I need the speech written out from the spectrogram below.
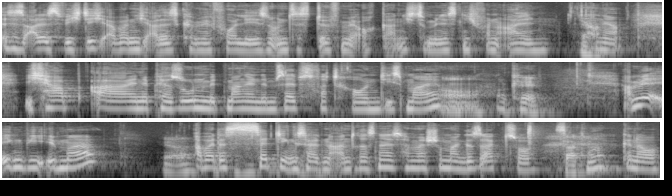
es ist alles wichtig, aber nicht alles können wir vorlesen und das dürfen wir auch gar nicht, zumindest nicht von allen. Ja. Ich habe eine Person mit mangelndem Selbstvertrauen diesmal. Oh, okay. Haben wir irgendwie immer. Ja. Aber das Setting ist halt ein anderes, ne? Das haben wir schon mal gesagt so. Sag mal. Genau.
